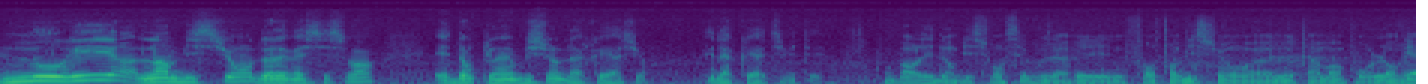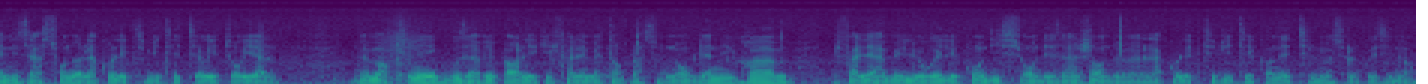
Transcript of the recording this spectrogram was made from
nourrir l'ambition de l'investissement et donc l'ambition de la création et de la créativité. Vous parlez d'ambition, c'est que vous avez une forte ambition, euh, notamment pour l'organisation de la collectivité territoriale de Martinique. Vous avez parlé qu'il fallait mettre en place un organigramme, il fallait améliorer les conditions des agents de la collectivité. Qu'en est-il, Monsieur le Président?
